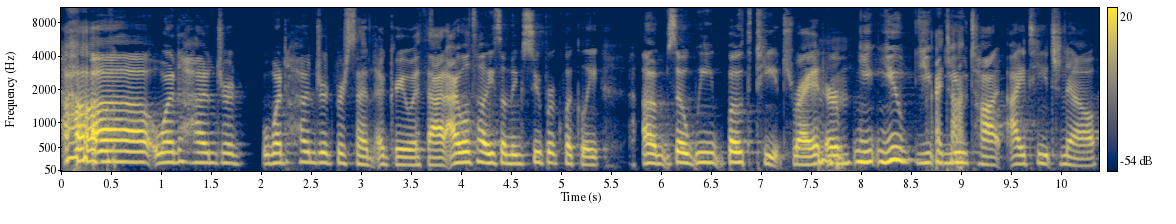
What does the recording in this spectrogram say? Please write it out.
Um, Uh, 100 100% agree with that. I will tell you something super quickly. Um, so we both teach, right? Or you you you, Mm-hmm. You taught, I teach now.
